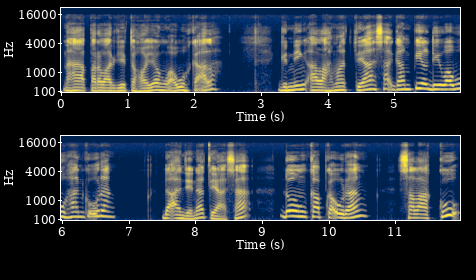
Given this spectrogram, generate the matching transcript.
Nah para wargi tohoyong wawuh ke Allah. Gening Allah mah tiasa gampil di wawuhan ke urang. Da anjena tiasa dongkap ke urang salaku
